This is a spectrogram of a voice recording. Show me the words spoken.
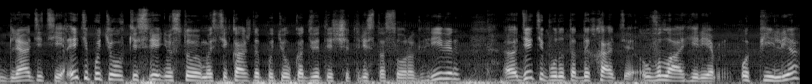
для детей. Эти путевки в средней стоимости, каждая путевка 2340 гривен. Э, Дети будут отдыхать в лагере Опилья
